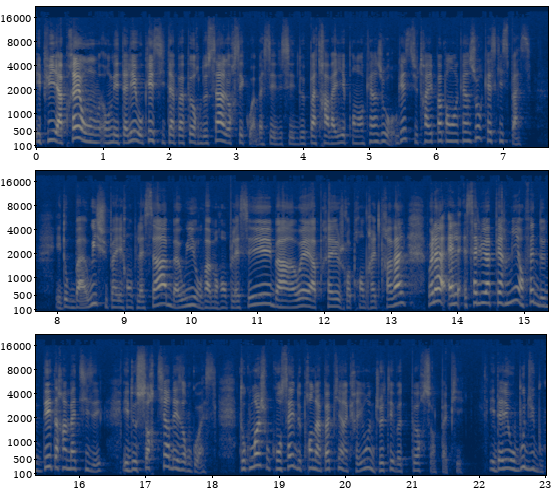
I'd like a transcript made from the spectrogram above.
Et puis après, on, est allé, ok, si tu n'as pas peur de ça, alors c'est quoi? Bah, C'est de ne pas travailler pendant 15 jours. Ok, si tu ne travailles pas pendant 15 jours, qu'est-ce qui se passe? Et donc, bah oui, je suis pas irremplaçable, bah oui, on va me remplacer, bah ouais, après, je reprendrai le travail. Voilà, elle, ça lui a permis en fait de dédramatiser et de sortir des angoisses. Donc, moi, je vous conseille de prendre un papier, un crayon et de jeter votre peur sur le papier et d'aller au bout du bout.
